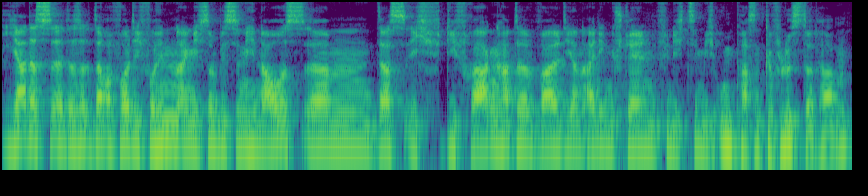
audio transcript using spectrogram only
Ja, das, äh, das, darauf wollte ich vorhin eigentlich so ein bisschen hinaus, ähm, dass ich die Fragen hatte, weil die an einigen Stellen, finde ich, ziemlich unpassend geflüstert haben.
